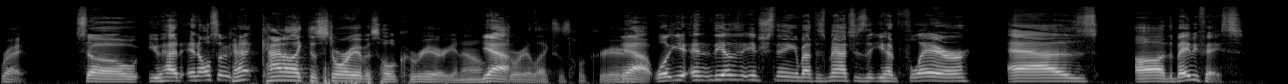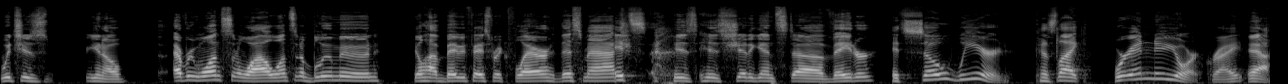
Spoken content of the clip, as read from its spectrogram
Right. So you had, and also, Kind of, kind of like the story of his whole career, you know? Yeah. story of Lex's whole career. yeah. Well, you, and the other interesting thing about this match is that you had Flair as uh, the babyface, which is, you know, every once in a while, once in a blue moon, he'll have babyface Ric Flair. This match, It's his his shit against uh, Vader. it's so weird because like we're in New York, right? Yeah.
